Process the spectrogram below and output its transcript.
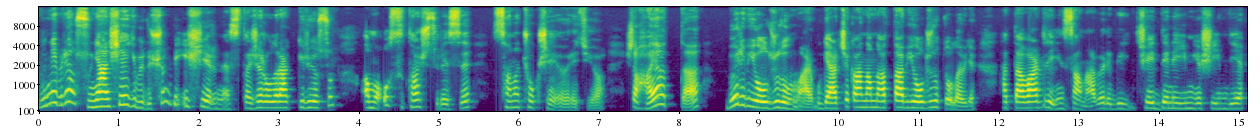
Bu ne biliyor musun? Yani şey gibi düşün. Bir iş yerine stajyer olarak giriyorsun ama o staj süresi sana çok şey öğretiyor. İşte hayatta böyle bir yolculuğum var. Bu gerçek anlamda hatta bir yolculuk da olabilir. Hatta vardır ya insanlar böyle bir şey deneyim yaşayayım diye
